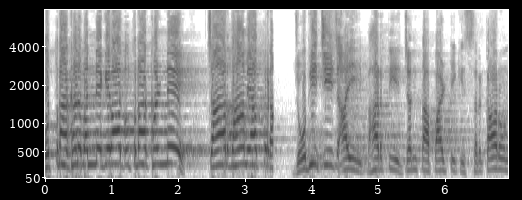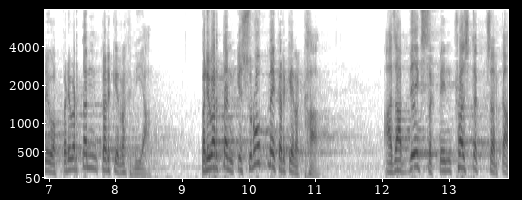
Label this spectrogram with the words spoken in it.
उत्तराखंड बनने के बाद उत्तराखंड ने चार धाम यात्रा जो भी चीज़ आई, भारतीय जनता पार्टी की सरकारों ने वह परिवर्तन करके रख दिया। परिवर्तन किस रूप में करके रखा? आज आप देख सकते हैं इंफ्रास्ट्रक्चर का।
